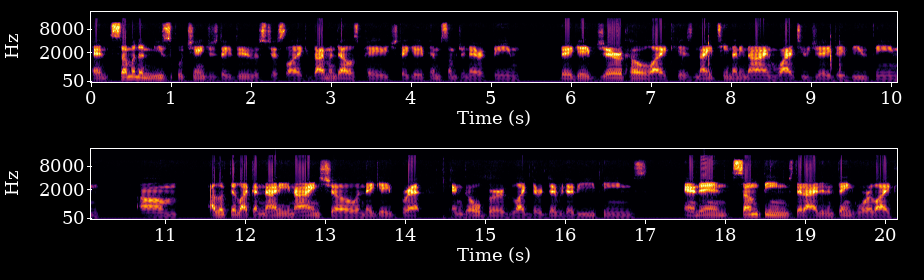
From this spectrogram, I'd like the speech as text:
and some of the musical changes they do is just like Diamond Dallas Page. They gave him some generic theme. They gave Jericho like his 1999 Y2J debut theme. Um, I looked at like a '99 show, and they gave Bret and Goldberg like their WWE themes, and then some themes that I didn't think were like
